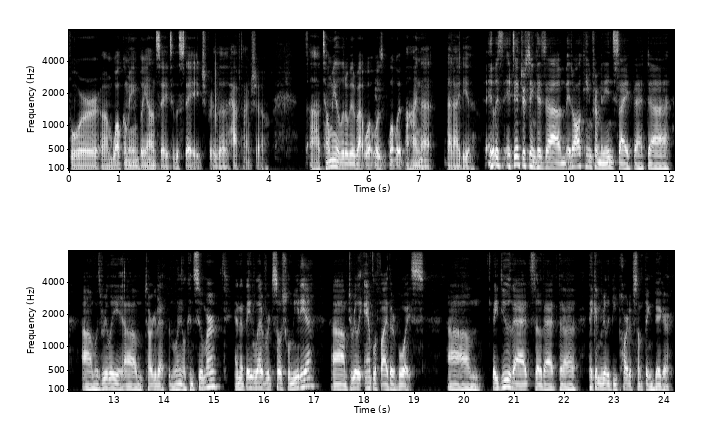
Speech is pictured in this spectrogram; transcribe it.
for um, welcoming Beyonce to the stage for the halftime show. Uh, tell me a little bit about what was what went behind that that idea. It was it's interesting because um, it all came from an insight that. Uh, um, was really um, targeted at the millennial consumer, and that they leverage social media um, to really amplify their voice. Um, they do that so that uh, they can really be part of something bigger.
